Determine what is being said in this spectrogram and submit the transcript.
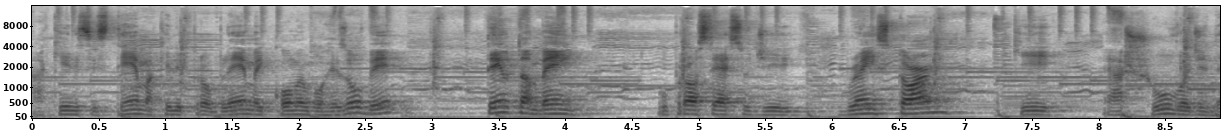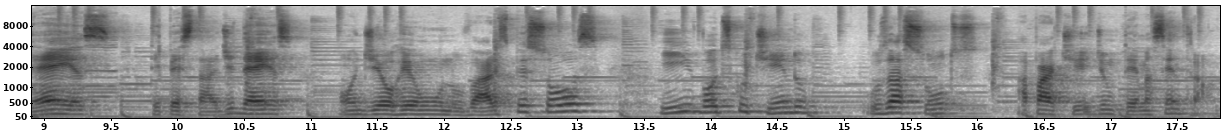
aquele sistema, aquele problema e como eu vou resolver. Tenho também o processo de brainstorming, que é a chuva de ideias, tempestade de ideias, onde eu reúno várias pessoas e vou discutindo os assuntos a partir de um tema central.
